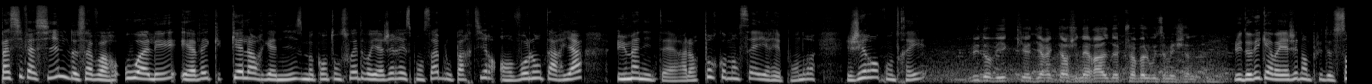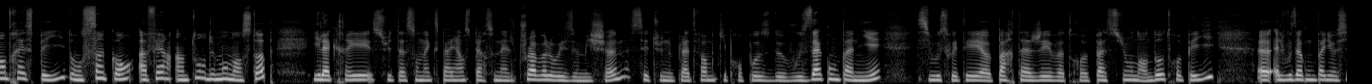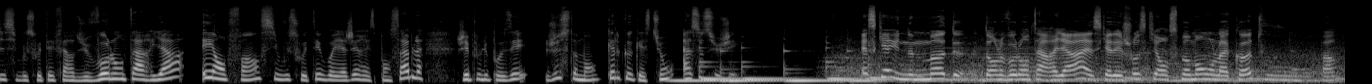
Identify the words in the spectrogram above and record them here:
Pas si facile de savoir où aller et avec quel organisme quand on souhaite voyager responsable ou partir en volontariat humanitaire. Alors pour commencer à y répondre, j'ai rencontré Ludovic, directeur général de Travel with a Mission. Ludovic a voyagé dans plus de 113 pays, dont 5 ans, à faire un tour du monde en stop. Il a créé, suite à son expérience personnelle, Travel with a Mission. C'est une plateforme qui propose de vous accompagner si vous souhaitez euh, partager votre passion dans d'autres pays. Euh, elle vous accompagne aussi si vous souhaitez faire du volontariat. Et enfin, si vous souhaitez voyager responsable, j'ai pu lui poser justement quelques questions à ce sujet. Est-ce qu'il y a une mode dans le volontariat? Est-ce qu'il y a des choses qui en ce moment ont la cote ou pas?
